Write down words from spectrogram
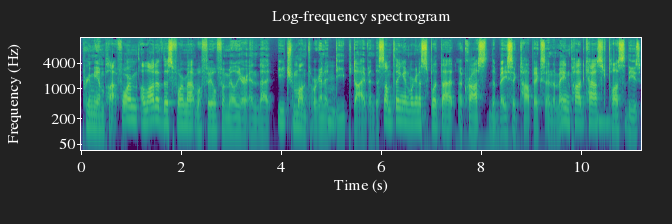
premium platform, a lot of this format will feel familiar in that each month we're going to mm. deep dive into something and we're going to split that across the basic topics in the main podcast, mm. plus these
